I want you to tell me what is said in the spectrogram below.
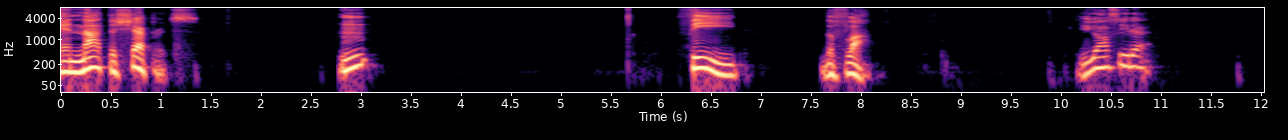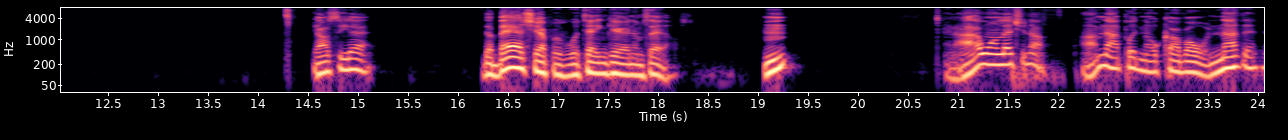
and not the shepherds. Hmm? Feed the flock. You y'all see that? Y'all see that? The bad shepherds were taking care of themselves. Hmm? And I want to let you know, I'm not putting no cover over nothing.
